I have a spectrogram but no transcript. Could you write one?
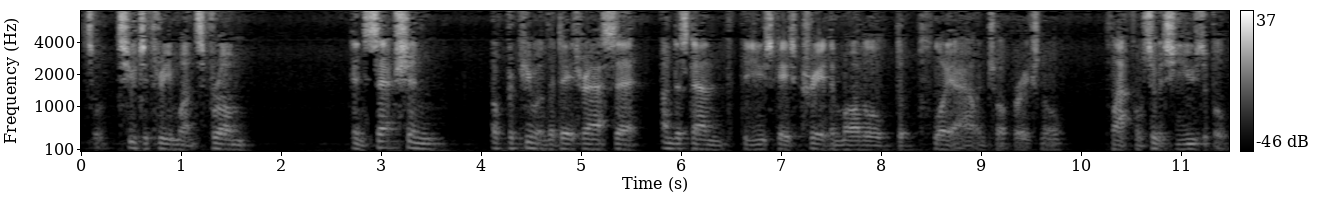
sort of two to three months from inception of procurement of the data asset, understand the use case, create the model, deploy it out into operational platform so it's usable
